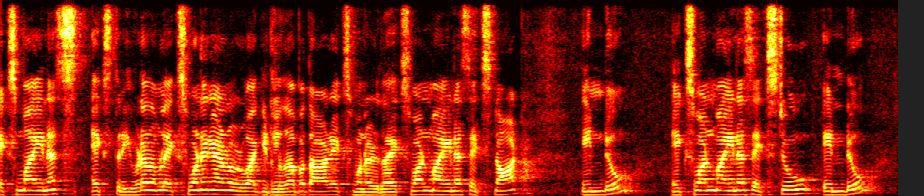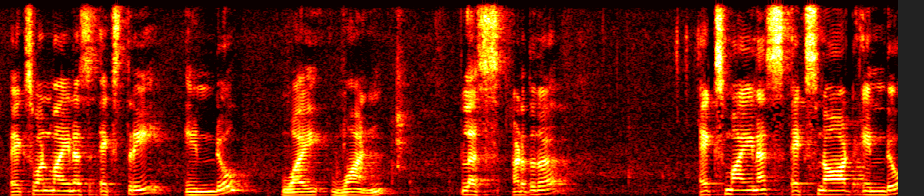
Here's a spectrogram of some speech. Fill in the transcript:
x minus x three ഇവിടെ നമ്മൾ എക്സ് വണ്ണിനെയാണ് ഒഴിവാക്കിയിട്ടുള്ളത്. അപ്പോൾ താഴെ എക്സ് വൺ എഴുതുക x one minus x nought into x one minus x two into x one minus x three into y one plus അടുത്തത് x minus x nought into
